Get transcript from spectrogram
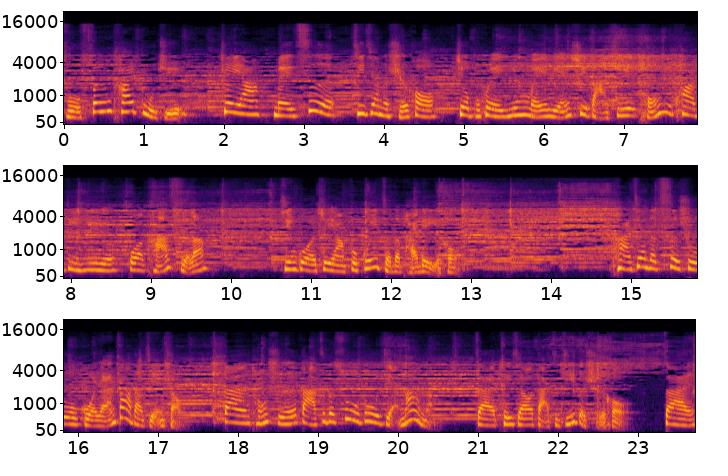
斧分开布局，这样每次击剑的时候就不会因为连续打击同一块地域或卡死了。经过这样不规则的排列以后。卡剑的次数果然大大减少，但同时打字的速度减慢了。在推销打字机的时候，在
